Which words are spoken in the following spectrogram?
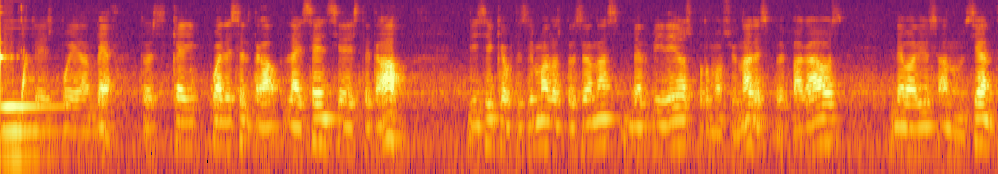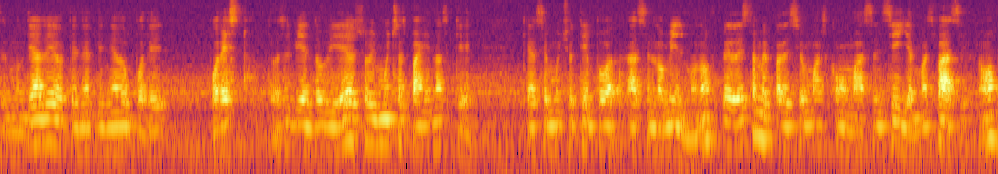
ustedes puedan ver. Entonces, ¿qué, ¿cuál es el la esencia de este trabajo? Dice que ofrecemos a las personas ver videos promocionales prepagados de varios anunciantes mundiales y obtener dinero por, e, por esto. Entonces, viendo videos, hay muchas páginas que, que hace mucho tiempo hacen lo mismo, ¿no? Pero esta me pareció más como más sencilla, más fácil, ¿no?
